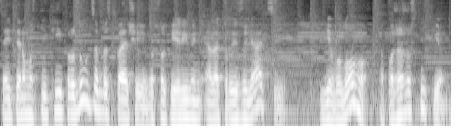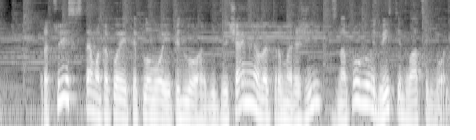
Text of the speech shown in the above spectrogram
Цей термостійкий продукт забезпечує високий рівень електроізоляції, є волого та пожежостійким. Працює система такої теплової підлоги від звичайної електромережі з напругою 220 вольт.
